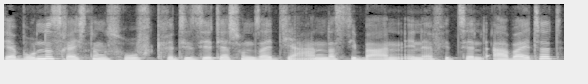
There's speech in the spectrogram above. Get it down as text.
Der Bundesrechnungshof kritisiert ja schon seit Jahren, dass die Bahn ineffizient arbeitet.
